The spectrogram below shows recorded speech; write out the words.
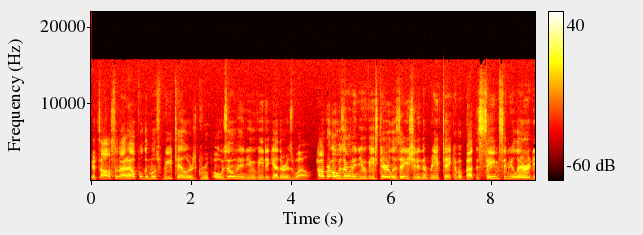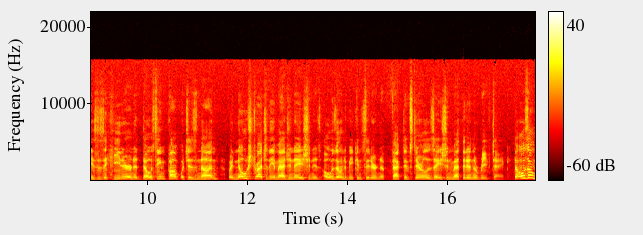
It's also not helpful that most retailers group ozone and UV together as well. However, ozone and UV sterilization in the reef tank have about the same similarities as a heater and a dosing pump, which is none by no stretch of the imagination is ozone to be considered an effective sterilization method in the reef tank. The ozone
